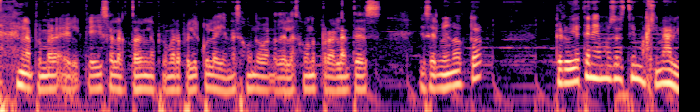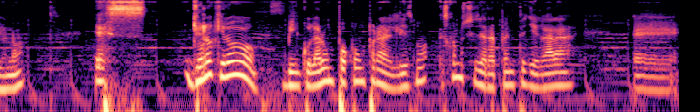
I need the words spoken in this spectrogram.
en la primera, el que hizo el actor en la primera película y en la segunda, bueno, de la segunda para adelante es, el mismo actor. Pero ya teníamos este imaginario, ¿no? Es, yo lo quiero vincular un poco a un paralelismo. Es como si de repente llegara, eh,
